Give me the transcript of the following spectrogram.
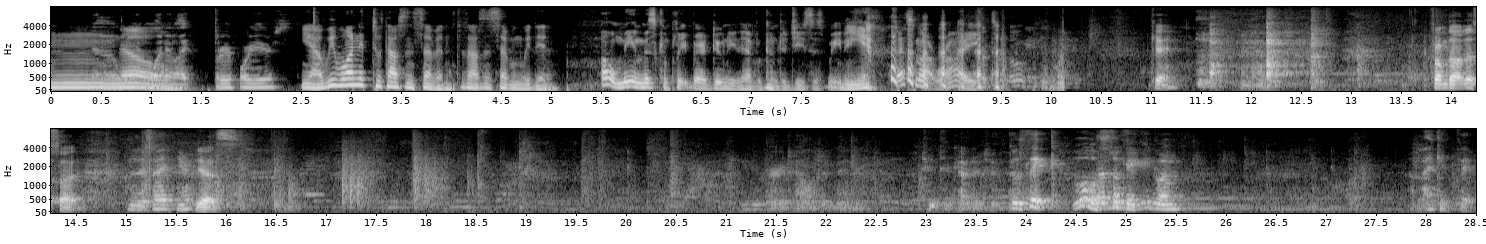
mm, we no, haven't won in like three or four years. yeah, we won it 2007. 2007 we did. Oh, me and Miss Complete Bear do need to have a come to Jesus meeting. Yeah. That's not right. Okay. From the other side. The other side here. Yes. Very talented man. Too thick, kind of too thick. Oh, that's okay. Good one. I like it thick.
